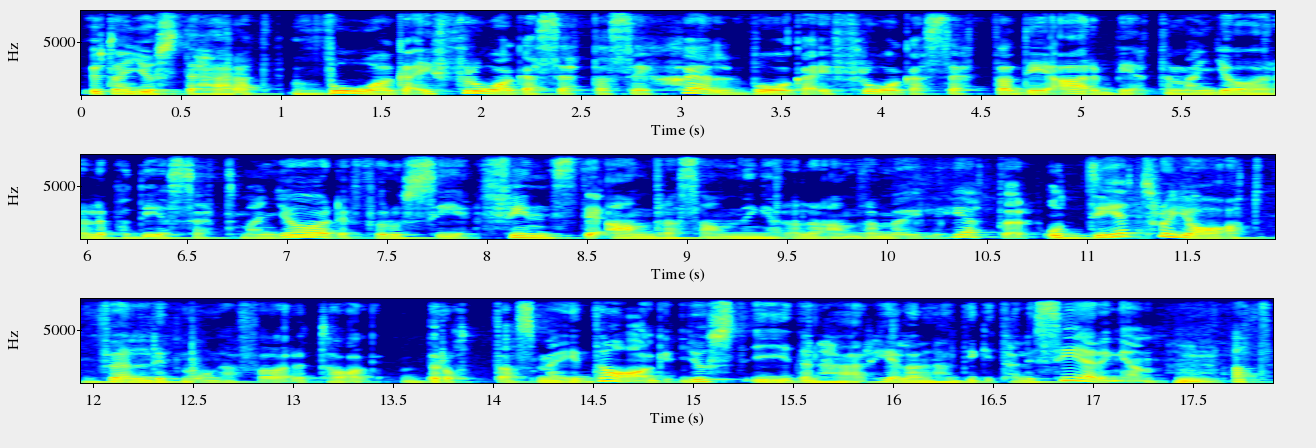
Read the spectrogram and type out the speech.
Utan just det här att våga ifrågasätta sig själv, våga ifrågasätta det arbete man gör eller på det sätt man gör det för att se, finns det andra sanningar eller andra möjligheter? Och det tror jag att väldigt många företag brottas med idag, just i den här, hela den här digitaliseringen. Mm. Att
